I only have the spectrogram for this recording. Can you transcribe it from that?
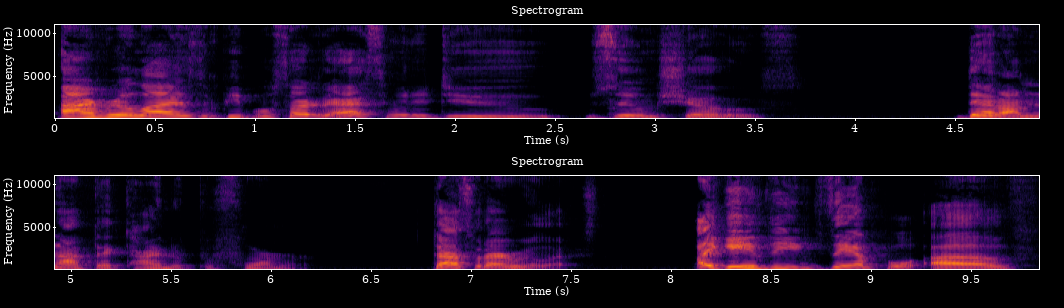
i realized when people started asking me to do zoom shows that i'm not that kind of performer that's what i realized i gave the example of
